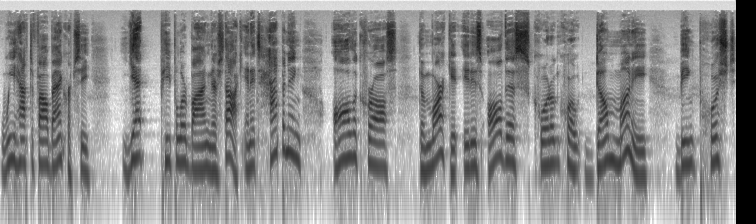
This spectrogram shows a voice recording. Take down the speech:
We have to file bankruptcy. Yet people are buying their stock, and it's happening all across the market. It is all this quote unquote dumb money being pushed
